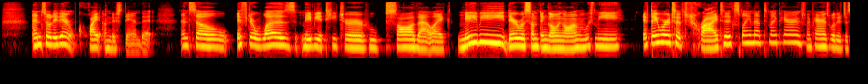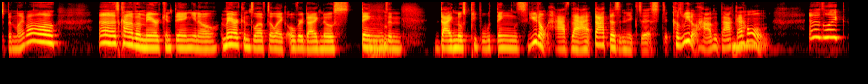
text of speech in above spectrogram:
And so they didn't quite understand it. And so, if there was maybe a teacher who saw that, like, maybe there was something going on with me, if they were to try to explain that to my parents, my parents would have just been like, oh, eh, that's kind of an American thing. You know, Americans love to like overdiagnose things and diagnose people with things. You don't have that. That doesn't exist because we don't have it back at home. And it's like,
